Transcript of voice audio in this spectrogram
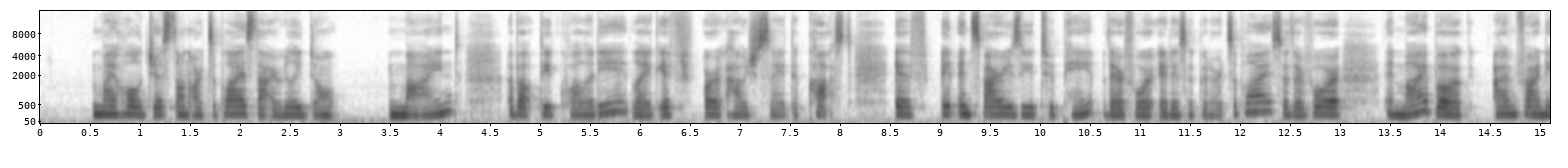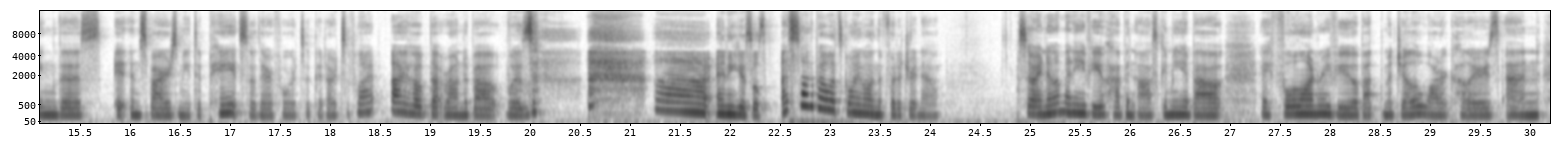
my whole gist on art supplies that I really don't mind about the quality like if or how I should say the cost if it inspires you to paint therefore it is a good art supply so therefore in my book I'm finding this, it inspires me to paint, so therefore it's a good art supply. I hope that roundabout was uh, any useful. Let's talk about what's going on in the footage right now. So I know many of you have been asking me about a full-on review about the Mijello watercolors, and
